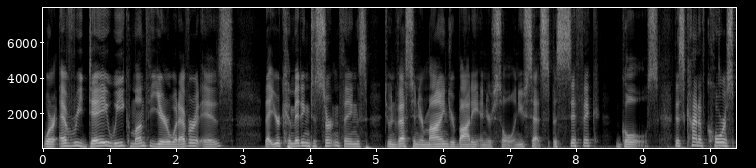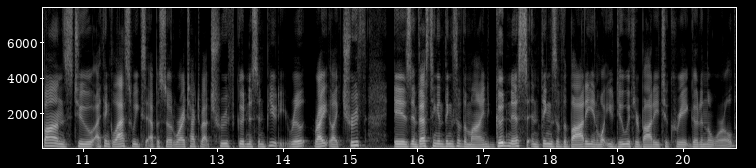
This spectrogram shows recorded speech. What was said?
where every day, week, month, year, whatever it is, that you're committing to certain things to invest in your mind, your body, and your soul. And you set specific goals. This kind of corresponds to, I think, last week's episode where I talked about truth, goodness, and beauty, right? Like truth is investing in things of the mind, goodness in things of the body and what you do with your body to create good in the world,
